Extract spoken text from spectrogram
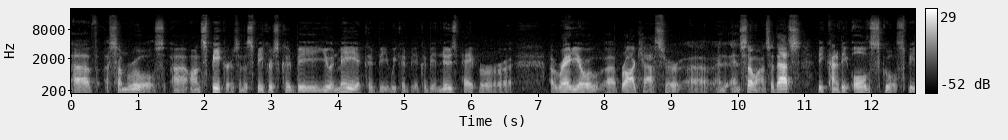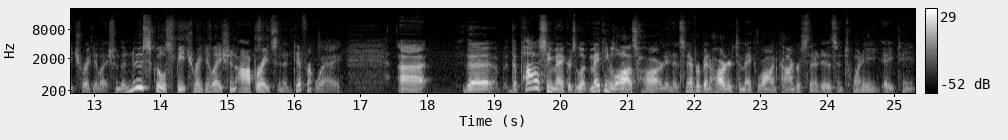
of some rules uh, on speakers, and the speakers could be you and me. It could be we could be it could be a newspaper or a, a radio uh, broadcaster, uh, and, and so on. So that's the kind of the old school speech regulation. The new school speech regulation operates in a different way. Uh, the the policymakers look making law is hard, and it's never been harder to make law in Congress than it is in 2018.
